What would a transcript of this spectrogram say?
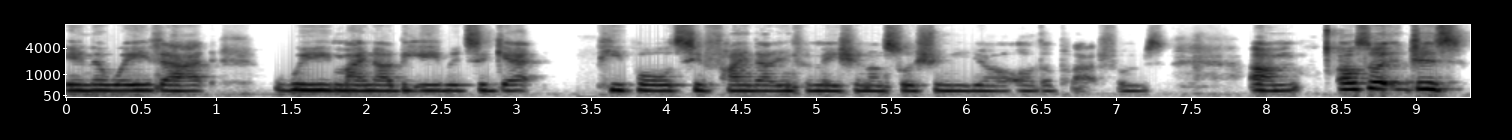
in a way that we might not be able to get people to find that information on social media or other platforms. Um, also, just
